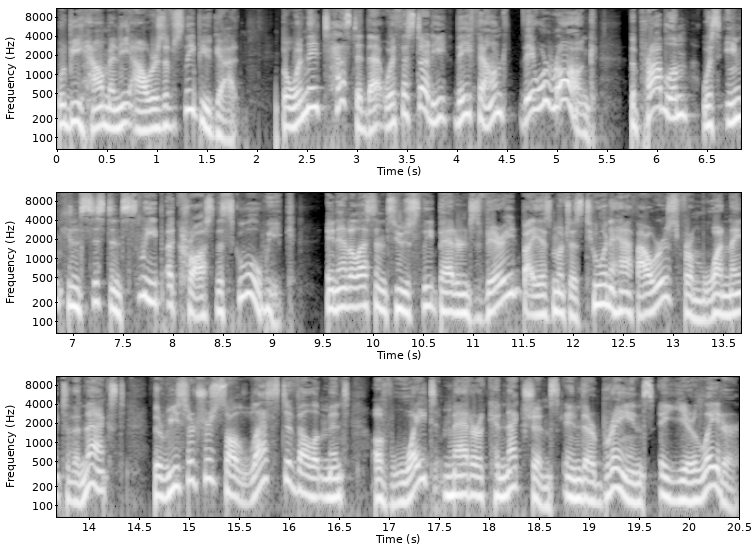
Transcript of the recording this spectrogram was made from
would be how many hours of sleep you got. But when they tested that with a study, they found they were wrong. The problem was inconsistent sleep across the school week. In adolescents whose sleep patterns varied by as much as two and a half hours from one night to the next, the researchers saw less development of white matter connections in their brains a year later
